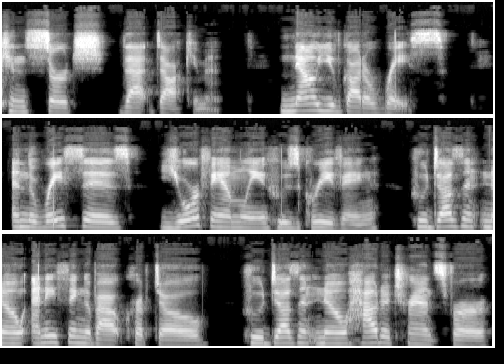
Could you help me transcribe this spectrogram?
can search that document. Now you've got a race and the race is your family who's grieving, who doesn't know anything about crypto, who doesn't know how to transfer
